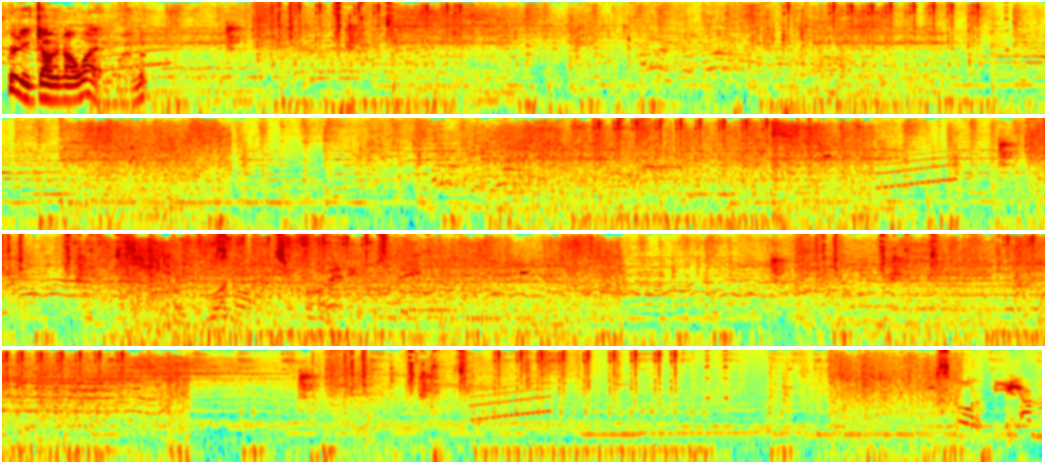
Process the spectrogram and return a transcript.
much really going our way at the moment.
